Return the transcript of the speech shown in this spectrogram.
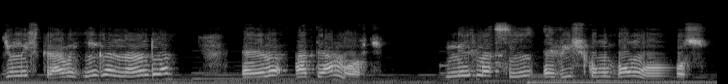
de uma escrava, enganando-a ela até a morte. E mesmo assim é visto como bom moço.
